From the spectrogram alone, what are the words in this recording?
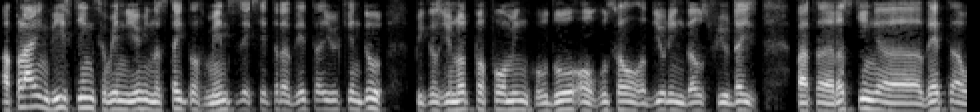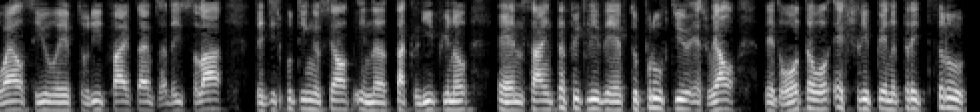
applying these things when you're in a state of menses, etc. That you can do because you're not performing wudu or ghusl during those few days. But uh, risking uh, that uh, whilst you have to read five times a day salah, that is putting yourself in a taklif, you know. And scientifically, they have to prove to you as well that water will actually penetrate through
